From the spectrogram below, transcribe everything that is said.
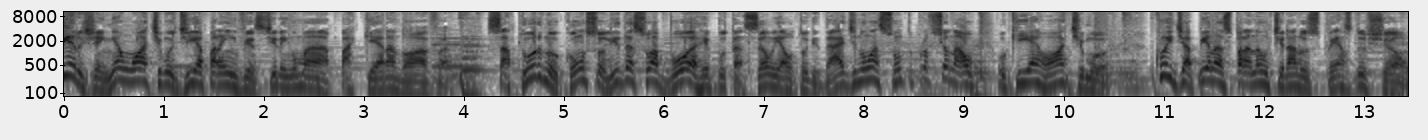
Virgem é um ótimo dia para investir em uma paquera nova. Saturno consolida sua boa reputação e autoridade num assunto profissional, o que é ótimo. Cuide apenas para não tirar os pés do chão,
